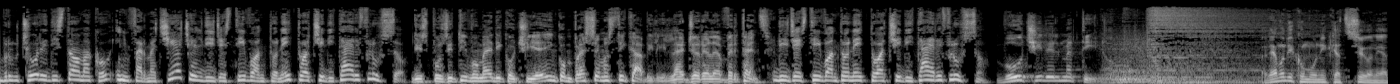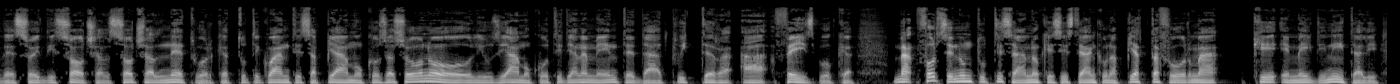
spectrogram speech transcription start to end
Bruciore di stomaco? In farmacia c'è il digestivo Antonetto acidità e reflusso. Dispositivo medico CE in compresse masticabili. Leggere le avvertenze. Digestivo Antonetto acidità e reflusso. Voci del mattino. Parliamo di comunicazione adesso e di social, social network, tutti quanti sappiamo cosa sono, li usiamo quotidianamente da Twitter a Facebook, ma forse non tutti sanno che esiste anche una piattaforma che è made in Italy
